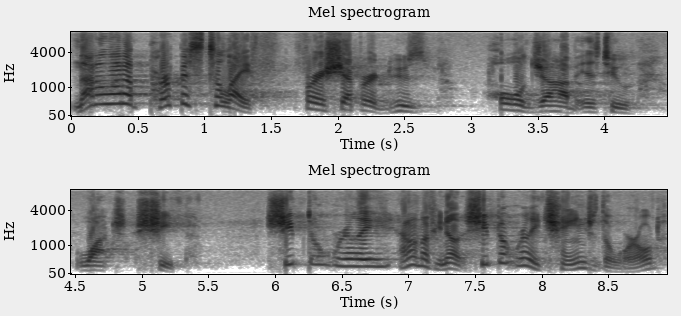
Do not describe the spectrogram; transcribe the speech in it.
Not a lot of purpose to life for a shepherd whose whole job is to watch sheep. Sheep don't really, I don't know if you know this, sheep don't really change the world.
